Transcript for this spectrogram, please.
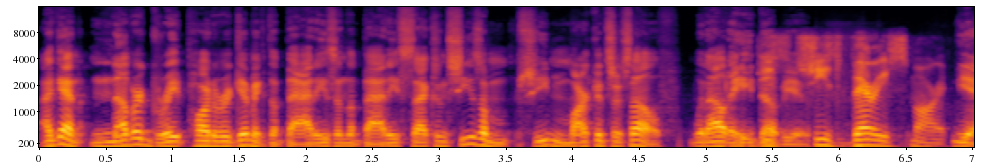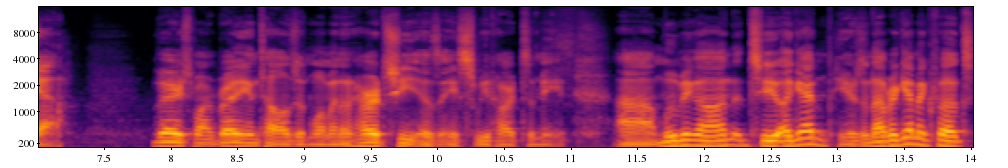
Again, another great part of her gimmick, the baddies and the baddies section. She's a she markets herself without AEW. She's, she's very smart. Yeah. Very smart, very intelligent woman, and her she is a sweetheart to meet. Uh, moving on to again, here's another gimmick, folks.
